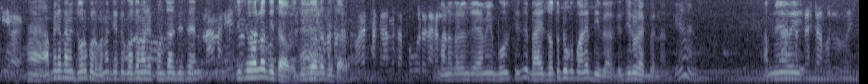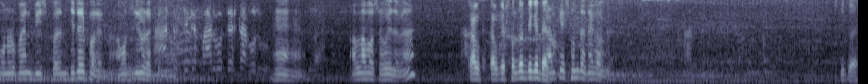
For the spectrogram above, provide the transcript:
কি হয়। হ্যাঁ আপনার কাছে আমি জোর করব না যেহেতু গত মাসে পঞ্চাশ দিয়েছেন না না এই কিছু হলেও দিতে হবে কিছু হলেও দিতে হবে। মনে করেন যে আমি বলছি যে ভাই যতটুকু পারে দিবে আর কি জিরো রাখবেন না আর কি হ্যাঁ? আপনি ওই করব ভাই পনেরো পয়েন্ট বিশ পয়েন্ট যেটাই পারেন আমার জিরো রাখবেন না। যেটা পারব চেষ্টা করব। হ্যাঁ হ্যাঁ। আল্লাহ ভরসা হয়ে যাবে হ্যাঁ? কাল কালকে সন্ধ্যার দিকে দেন কালকে সন্ধ্যায় দেখা হবে। কি কয়?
